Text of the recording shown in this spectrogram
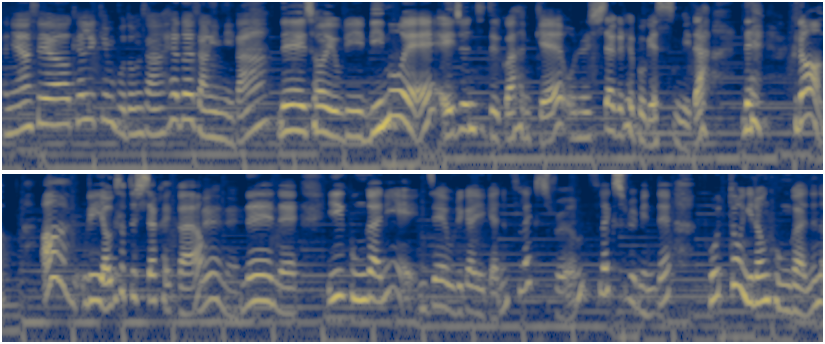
안녕하세요. 캘리킴 부동산 헤더장입니다. 네, 저희 우리 미모의 에이전트들과 함께 오늘 시작을 해보겠습니다. 네, 그럼 아, 우리 여기서부터 시작할까요? 네네. 네네. 이 공간이 이제 우리가 얘기하는 플렉스룸, 플렉스룸인데 보통 이런 공간은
